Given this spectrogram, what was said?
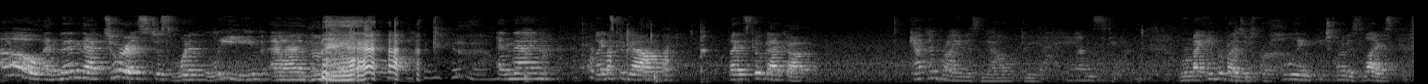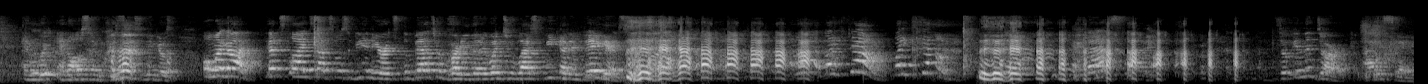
oh, and then that tourist just wouldn't leave, and and then lights go down, lights go back up. Captain Brian is now doing a handstand where my improvisers are holding each one of his legs, and and all of a sudden Chris looks at me and goes, "Oh my God, that slide's not supposed to be in here. It's the bachelor party that I went to last weekend in Vegas." lights down, lights down. that slide. So in the dark, I say,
